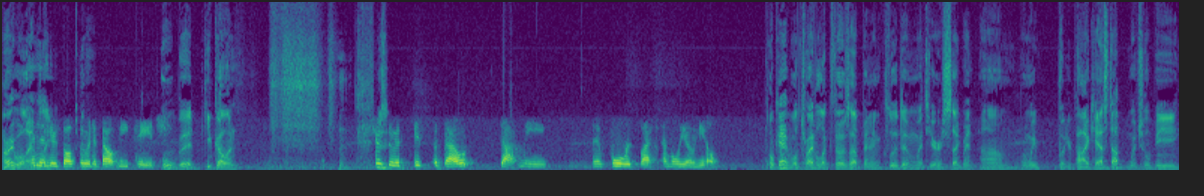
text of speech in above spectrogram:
All right, well, And then there's also an About Me page. Oh, good. Keep going. Sure, so it's, it's about.me and forward slash Emily O'Neil. Okay, we'll try to look those up and include them with your segment um, when we put your podcast up, which will be.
